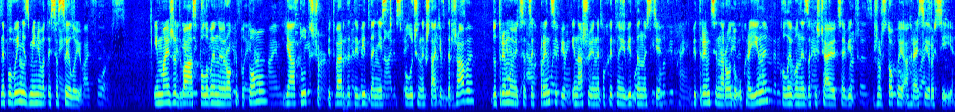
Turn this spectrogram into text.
не повинні змінюватися силою. І майже два з половиною роки по тому я тут, щоб підтвердити відданість Сполучених Штатів держави, дотримуються цих принципів і нашої непохитної відданості підтримці народу України, коли вони захищаються від жорстокої агресії Росії.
